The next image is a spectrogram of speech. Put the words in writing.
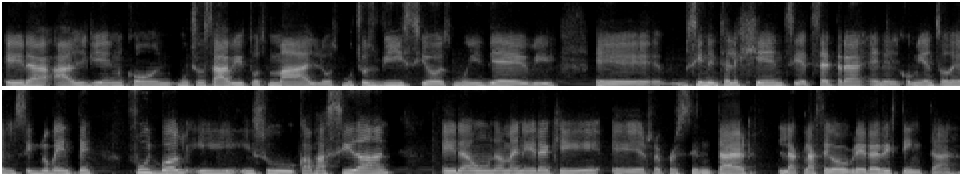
era alguien con muchos hábitos malos, muchos vicios, muy débil, eh, sin inteligencia, etcétera, en el comienzo del siglo XX, fútbol y, y su capacidad era una manera que eh, representar la clase obrera distinta,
